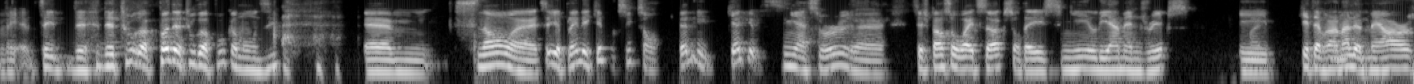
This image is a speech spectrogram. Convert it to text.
de, de tout, pas de tout repos, comme on dit. Euh, sinon, euh, il y a plein d'équipes aussi qui sont fait des, quelques petites signatures. Euh, je pense aux White Sox, qui sont allés signer Liam Hendricks, et, qui était vraiment le meilleur,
